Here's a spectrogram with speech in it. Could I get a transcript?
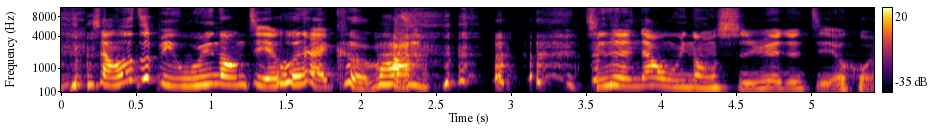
想说这比吴云龙结婚还可怕。其实人家吴云龙十月就结婚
